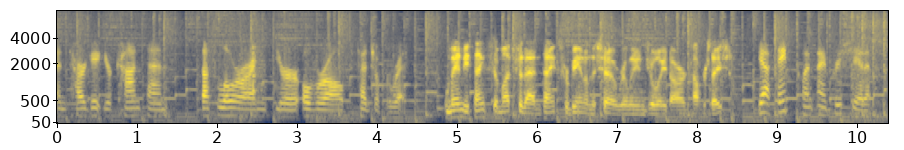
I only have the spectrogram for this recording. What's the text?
and target your content, thus lowering your overall potential for risk. Well, Mandy, thanks so much for that, and thanks for being on the show. Really enjoyed our conversation. Yeah, thanks, Clinton. I appreciate it.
